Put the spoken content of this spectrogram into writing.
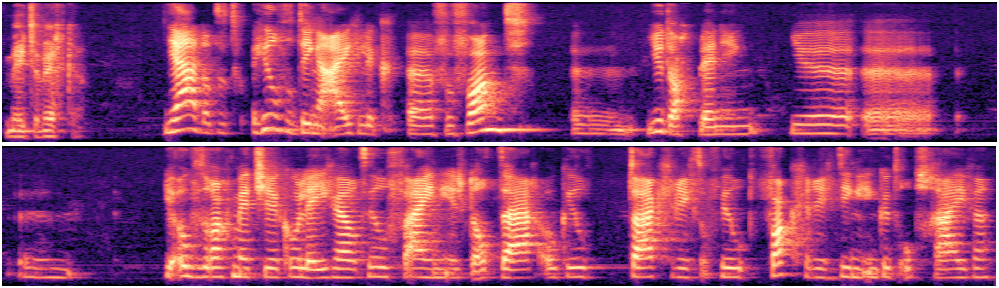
mee te werken. Ja, dat het heel veel dingen eigenlijk uh, vervangt. Uh, je dagplanning, je, ehm, je overdracht met je collega, wat heel fijn is, dat daar ook heel taakgericht of heel vakgericht dingen in kunt opschrijven.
